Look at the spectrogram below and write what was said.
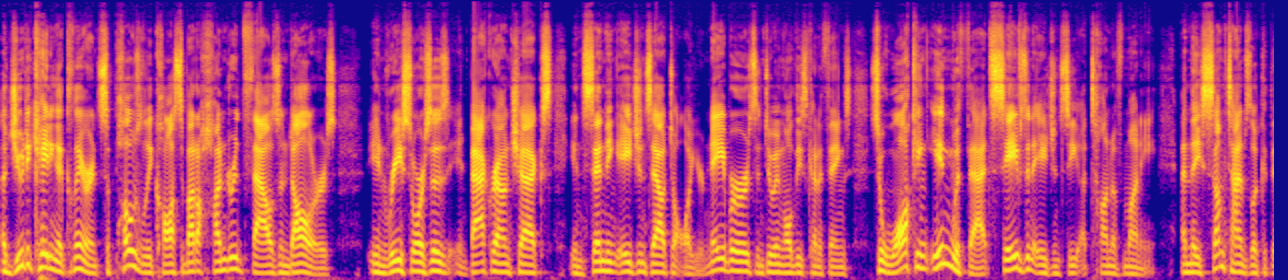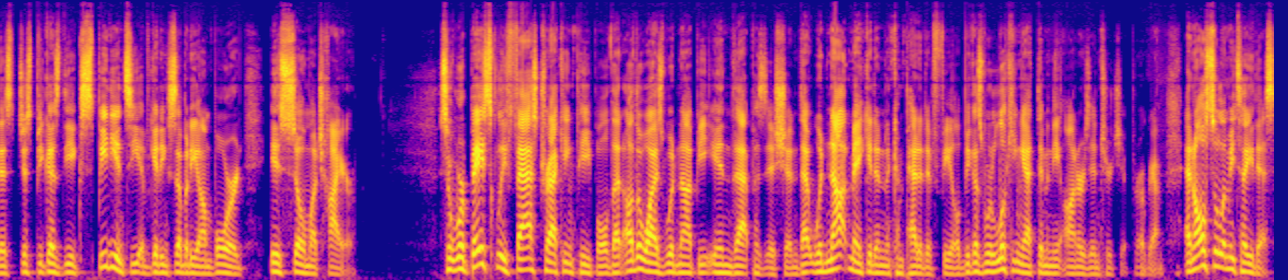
Adjudicating a clearance supposedly costs about $100,000 in resources, in background checks, in sending agents out to all your neighbors and doing all these kind of things. So walking in with that saves an agency a ton of money. And they sometimes look at this just because the expediency of getting somebody on board is so much higher. So we're basically fast tracking people that otherwise would not be in that position, that would not make it in a competitive field because we're looking at them in the honors internship program. And also, let me tell you this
